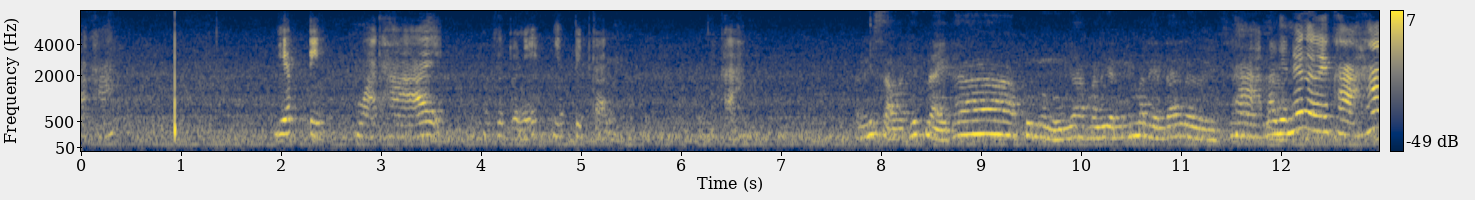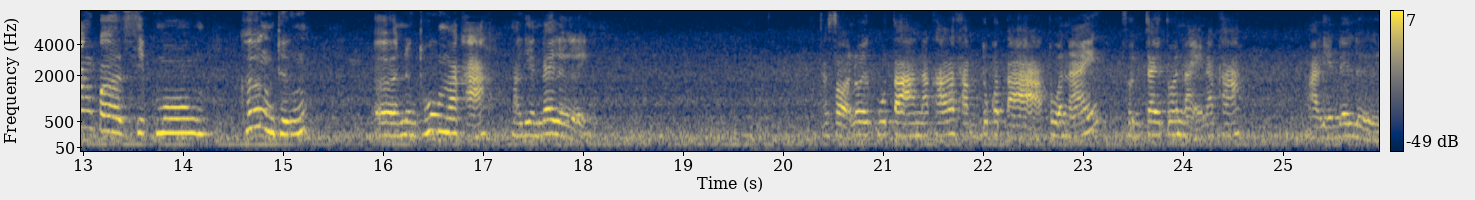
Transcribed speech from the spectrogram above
นะคะ เย็บปิดหัวท้าย ก็คือตัวนี้เย็บปิดกันนะคะ อันนี้เสาร์อาทิตย์ไหนถ้าคุณหนูๆอยากมาเรียนนี้มาเรียนได้เลยใช่ไหมค่ะคะมาเรียนได้เลยค่ะ ห้างเปิด 10 โมง ครึ่งถึงหนึ่งทุ่มนะคะ มาเรียนได้เลย จะสอนโดยครูตาลนะคะแล้วทำตุ๊กตาตัวไหนสนใจตัวไหนนะคะ มาเรียนได้เลย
